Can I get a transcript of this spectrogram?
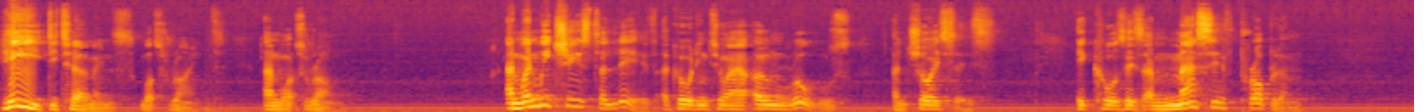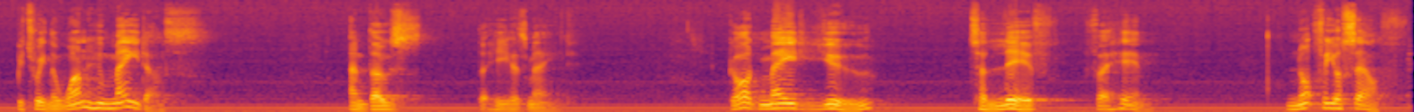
He determines what's right and what's wrong. And when we choose to live according to our own rules and choices, it causes a massive problem between the one who made us and those that he has made. God made you to live for him, not for yourself.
